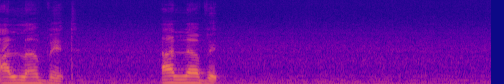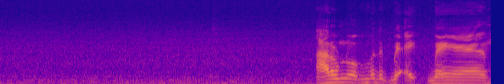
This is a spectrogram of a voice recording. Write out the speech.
I love it. I love it. I don't know, but man.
